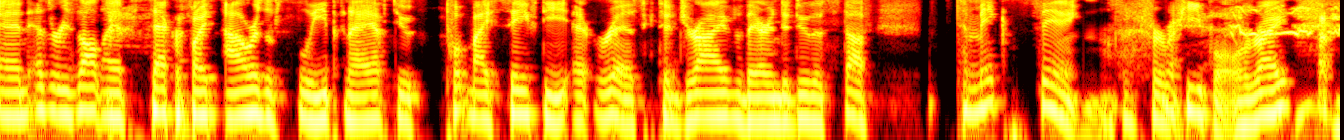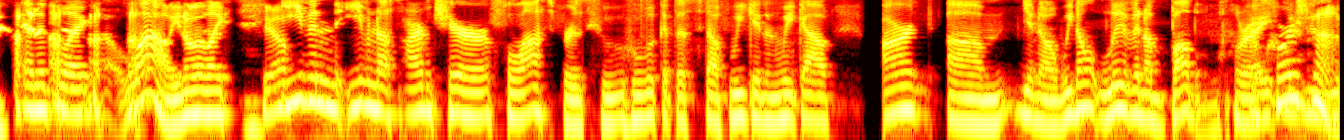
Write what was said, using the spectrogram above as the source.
And as a result, I have to sacrifice hours of sleep and I have to put my safety at risk to drive there and to do this stuff to make things for people, right? and it's like, wow, you know, like yep. even even us armchair philosophers who who look at this stuff week in and week out, aren't um you know we don't live in a bubble right? Of course not.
